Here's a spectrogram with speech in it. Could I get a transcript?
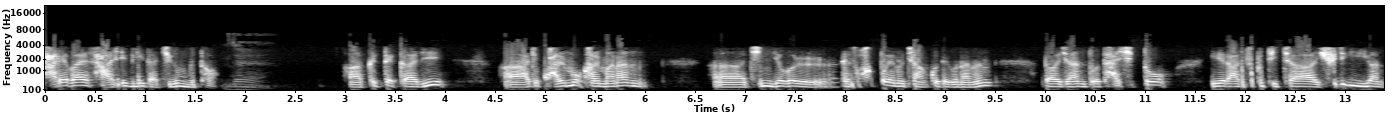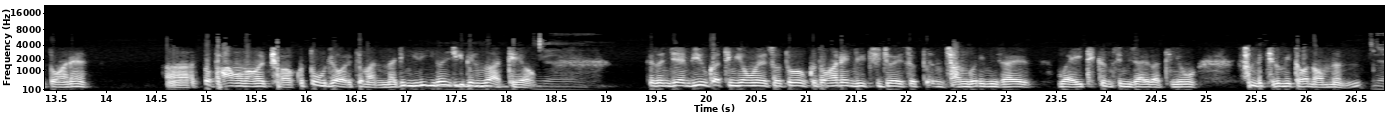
잘해봐야 40일이다, 지금부터. 네. 아, 그때까지, 아, 주 괄목할 만한, 어, 진격을 해서 확보해 놓지 않고 되고 나면, 러시아는 또 다시 또, 이 라스푸티차 휴지기 기간 동안에, 아, 또 방어망을 펴갖고 또 우리가 어렵게 만든다. 지금 이런, 식이 되는 것 같아요. 네. 그래서 이제 미국 같은 경우에서도 그동안에 이제 주저했었던 장거리 미사일, 뭐 ATACMS 미사일 같은 경우 300km가 넘는 네.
